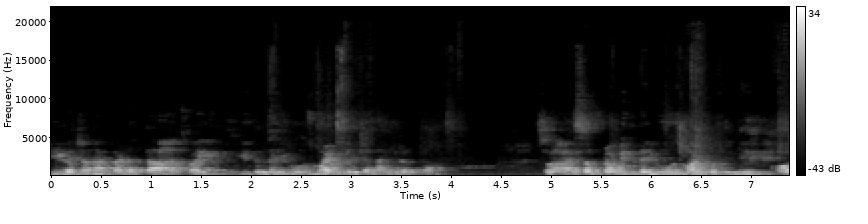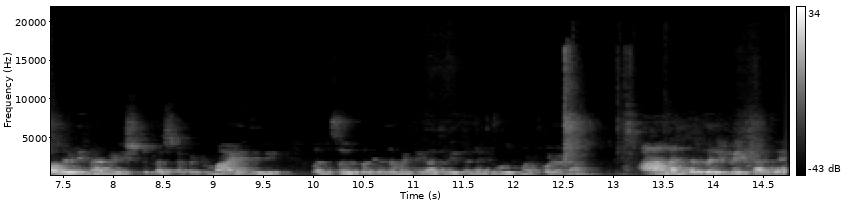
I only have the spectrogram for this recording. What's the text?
ಈಗ ಚೆನ್ನಾಗಿ ಕಾಣುತ್ತಾ? ಅಥವಾ ಇದು, ಇದನ್ನ ಯೂಸ್ ಮಾಡಿದ್ರೆ ಚೆನ್ನಾಗಿರುತ್ತಾ? ಸೊ ಆಸ್ ಆಫ್ ನಾವು ಇದನ್ನ ಯೂಸ್ ಮಾಡ್ಕೊತೀನಿ. ಆಲ್ರೆಡಿ ನಾನು ಇಷ್ಟು ಕಷ್ಟಪಟ್ಟು ಮಾಡಿದ್ದೀನಿ. ಒಂದು ಸ್ವಲ್ಪ ದಿನದ ಮಟ್ಟಿಗೆ ಆದರೂ ಇದನ್ನು ಯೂಸ್ ಮಾಡ್ಕೊಳ್ಳೋಣ. ಆ ನಂತರದಲ್ಲಿ ಬೇಕಾದರೆ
